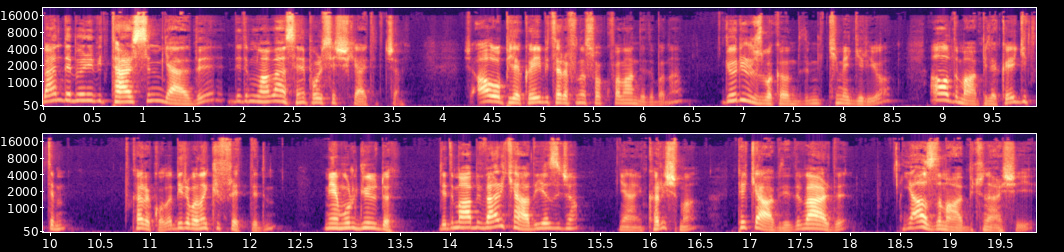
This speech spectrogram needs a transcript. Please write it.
Ben de böyle bir tersim geldi. Dedim lan ben seni polise şikayet edeceğim. İşte al o plakayı bir tarafına sok falan dedi bana. Görüyoruz bakalım dedim kime giriyor. Aldım abi plakayı gittim karakola. Biri bana küfret dedim. Memur güldü. Dedim abi ver kağıdı yazacağım. Yani karışma. Peki abi dedi verdi. Yazdım abi bütün her şeyi.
